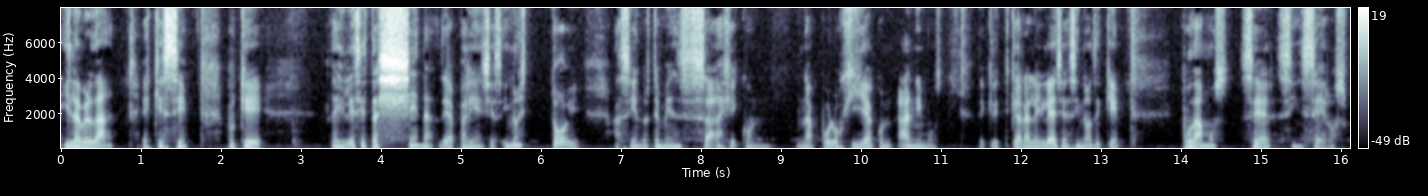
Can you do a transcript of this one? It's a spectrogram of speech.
Y la verdad es que sí, porque la iglesia está llena de apariencias y no estoy haciendo este mensaje con una apología, con ánimos de criticar a la iglesia, sino de que podamos ser sinceros,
